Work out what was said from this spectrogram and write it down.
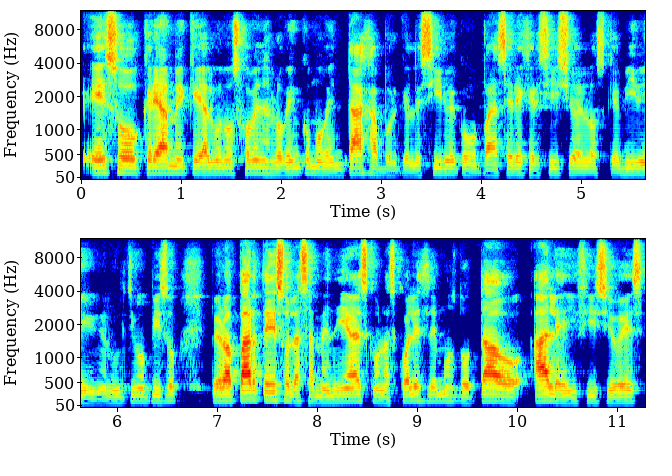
eso créame que algunos jóvenes lo ven como ventaja porque les sirve como para hacer ejercicio de los que viven en el último piso, pero aparte de eso las amenidades con las cuales le hemos dotado al edificio es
